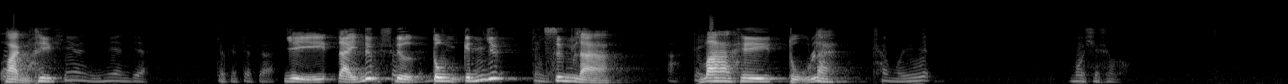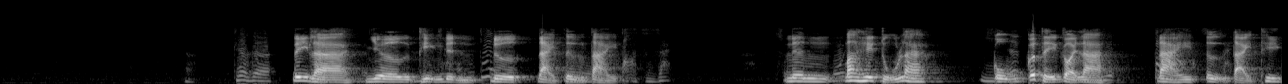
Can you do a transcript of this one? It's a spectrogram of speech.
hoàng thiên. Vị đại đức được tôn kính nhất xưng là Ma Hê Tủ La. Đây là nhờ thiền định được đại tự tại. Nên Ma Hê Tủ La cũng có thể gọi là đại tự tại thiên.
